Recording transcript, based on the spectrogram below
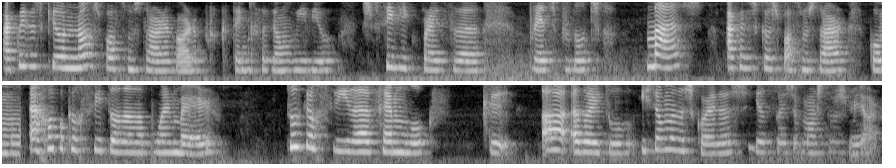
há coisas que eu não vos posso mostrar agora, porque tenho que fazer um vídeo específico para, esse, para esses produtos, mas há coisas que eu vos posso mostrar, como a roupa que eu recebi toda da Plan Bear, tudo que eu recebi da Femlux, que ah, adorei tudo. Isto é uma das coisas e eu depois mostro-vos melhor.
